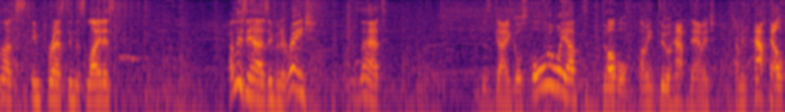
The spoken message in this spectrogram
Not impressed in the slightest. At least he has infinite range. that. This guy goes all the way up to double. I mean, to half damage. I mean, half health.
